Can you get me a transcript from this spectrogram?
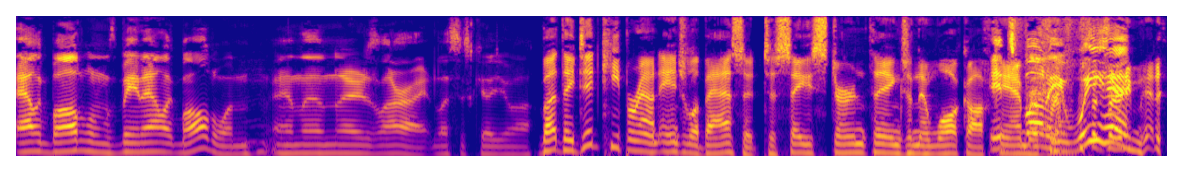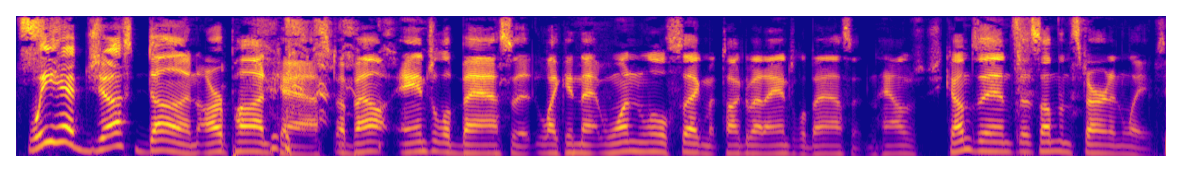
Alec Baldwin was being Alec Baldwin, and then there's all right, let's just kill you off. But they did keep around Angela Bassett to say stern things and then walk off It's camera. funny. for, we for had minutes. we had just done our podcast about Angela Bassett, like in that one little segment, talked about Angela Bassett and how she comes in, says something stern, and leaves.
